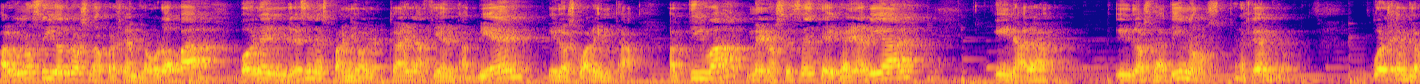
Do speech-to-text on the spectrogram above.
Algunos sí y otros no, por ejemplo, Europa pone en inglés y en español, Cadena 100 también y los 40. Activa, menos esencia y cadena Vial y nada. Y los latinos, por ejemplo, por ejemplo,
